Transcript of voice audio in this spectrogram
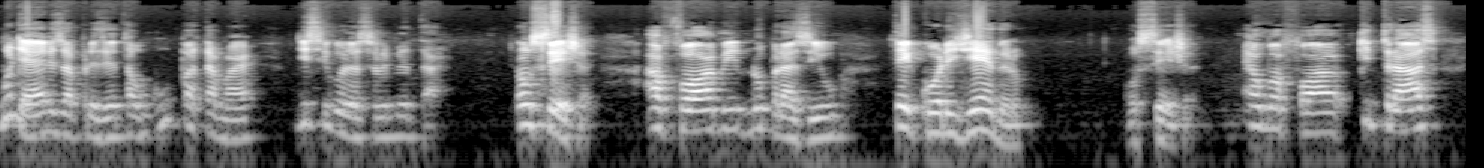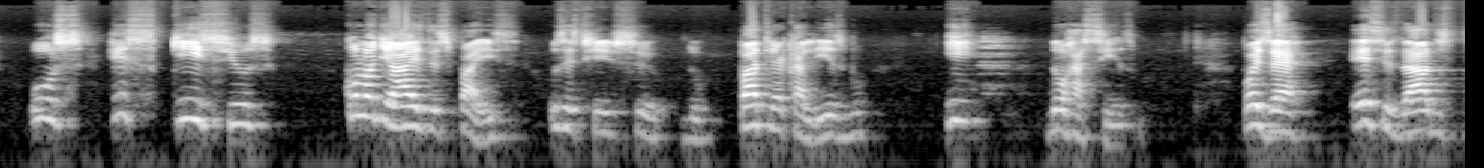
mulheres apresentam algum patamar de segurança alimentar. Ou seja, a fome no Brasil tem cor e gênero. Ou seja, é uma forma que traz os resquícios coloniais desse país, os resquícios do patriarcalismo e do racismo. Pois é, esses dados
